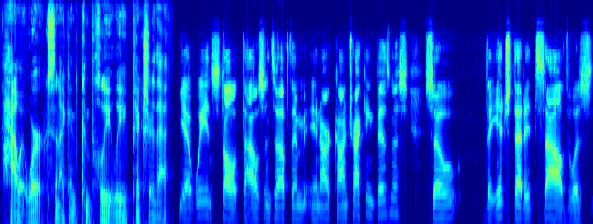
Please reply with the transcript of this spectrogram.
how it works. And I can completely picture that. Yeah, we installed thousands of them in our contracting business. So the itch that it solved was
